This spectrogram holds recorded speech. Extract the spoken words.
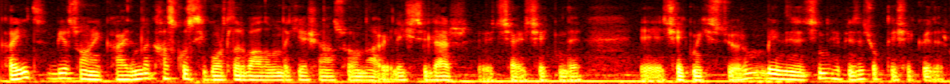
kayıt. Bir sonraki kaydımda kasko sigortaları bağlamındaki yaşanan sorunlar ve eleştiriler e, şeklinde çekmek istiyorum. Benim için hepinize çok teşekkür ederim.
